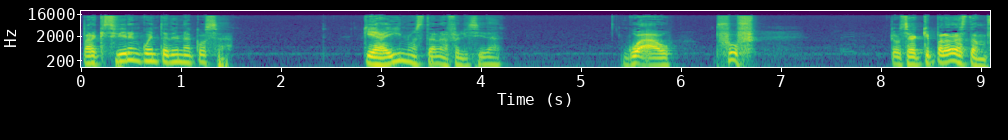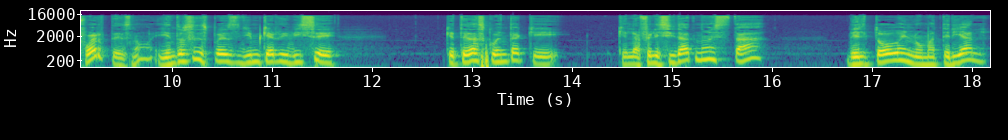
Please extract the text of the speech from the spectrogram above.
Para que se dieran cuenta de una cosa. Que ahí no está la felicidad. ¡Wow! O sea, qué palabras tan fuertes, ¿no? Y entonces después Jim Carrey dice que te das cuenta que, que la felicidad no está del todo en lo material.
